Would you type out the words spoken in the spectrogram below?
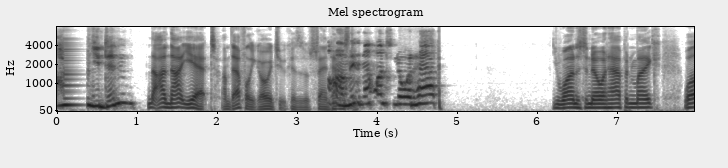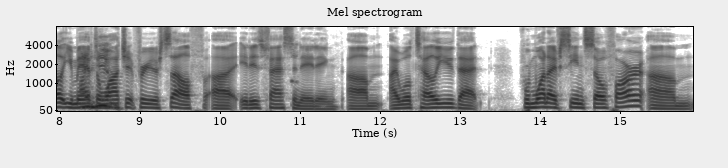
Oh, you didn't? n- not yet. I'm definitely going to because it was fantastic. Oh man, I want to know what happened. You wanted to know what happened, Mike? Well, you may I have to watch it for yourself. Uh, it is fascinating. Um, I will tell you that from what I've seen so far, um,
